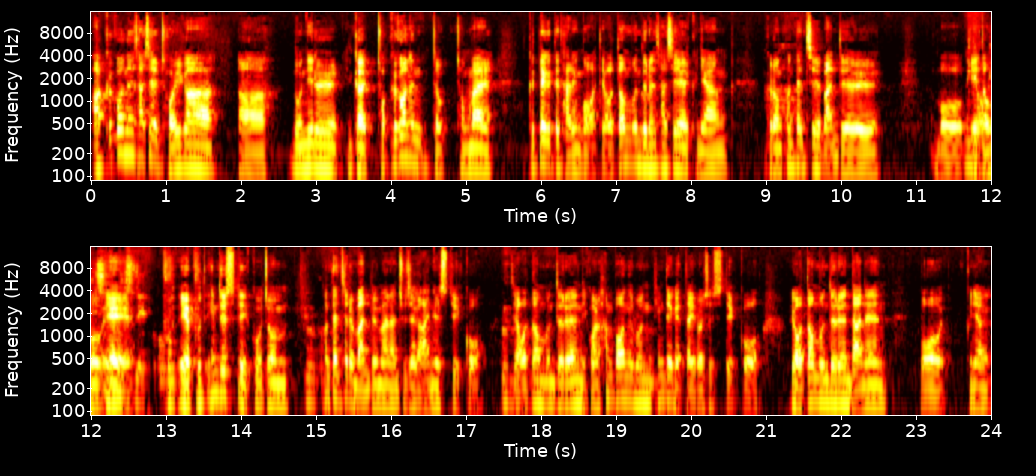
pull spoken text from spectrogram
아 그거는 사실 저희가 어, 논의를 그러니까 저 그거는 저, 정말 그때 그때 다른 것 같아요. 어떤 분들은 사실 그냥 그런 아. 콘텐츠 아. 만들 뭐 이게 너무 예, 부, 예 부, 힘들 수도 있고 좀 음. 콘텐츠를 만들 만한 주제가 아닐 수도 있고 음. 이제 어떤 분들은 이걸 한 번으로는 힘들겠다 이러실 수도 있고 그리고 어떤 분들은 나는 뭐 그냥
